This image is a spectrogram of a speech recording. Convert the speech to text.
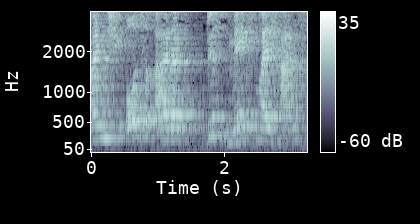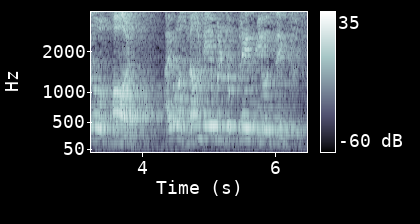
And she also added, this makes my hands so hard. I was not able to play music.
